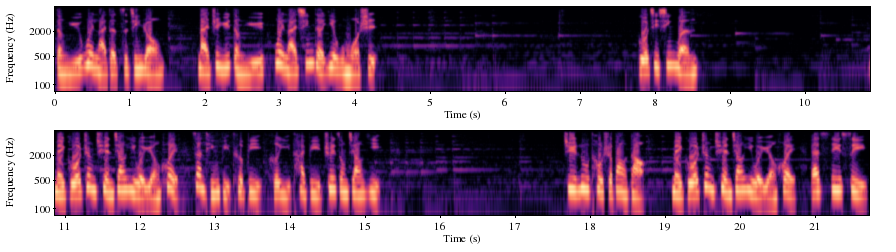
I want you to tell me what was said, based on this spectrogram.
等于未来的自金融，乃至于等于未来新的业务模式。国际新闻：美国证券交易委员会暂停比特币和以太币追踪交易。据路透社报道。美国证券交易委员会 （SEC）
